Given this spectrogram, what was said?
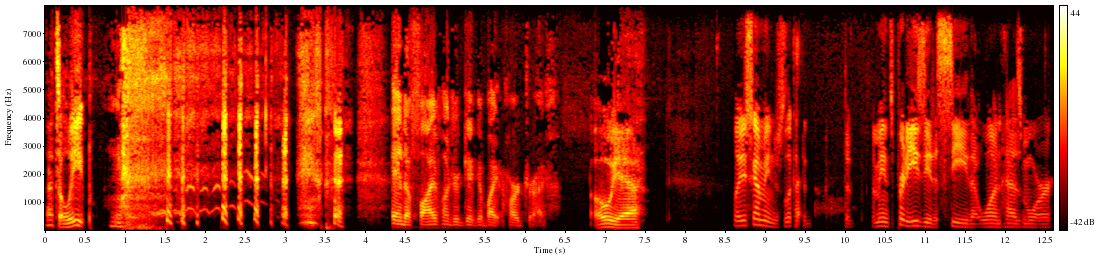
That's a leap. and a 500 gigabyte hard drive. oh yeah. well, you just I mean, just look at the, the. I mean, it's pretty easy to see that one has more.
